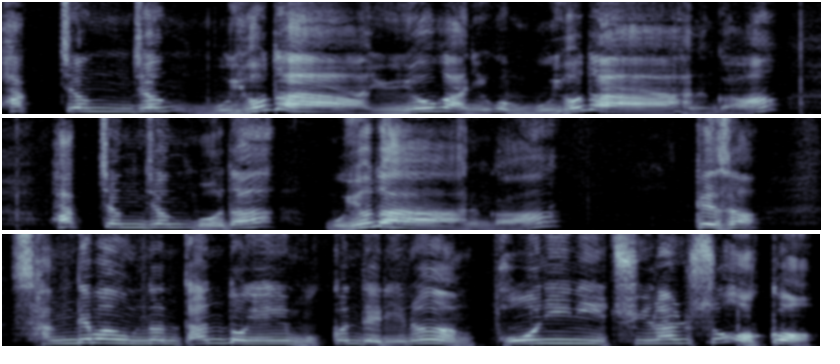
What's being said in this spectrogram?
확정적 무효다. 유효가 아니고 무효다 하는 거. 확정적 뭐다? 무효다 하는 거. 그래서 상대방 없는 단독행위 무건대리는 본인이 추인할 수 없고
